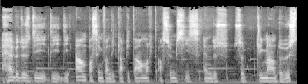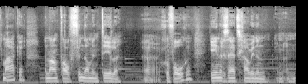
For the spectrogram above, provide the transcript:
hebben dus die, die, die aanpassing van die kapitaalmarktassumpties en dus ze klimaatbewust maken een aantal fundamentele uh, gevolgen. Enerzijds gaan we in een, een,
